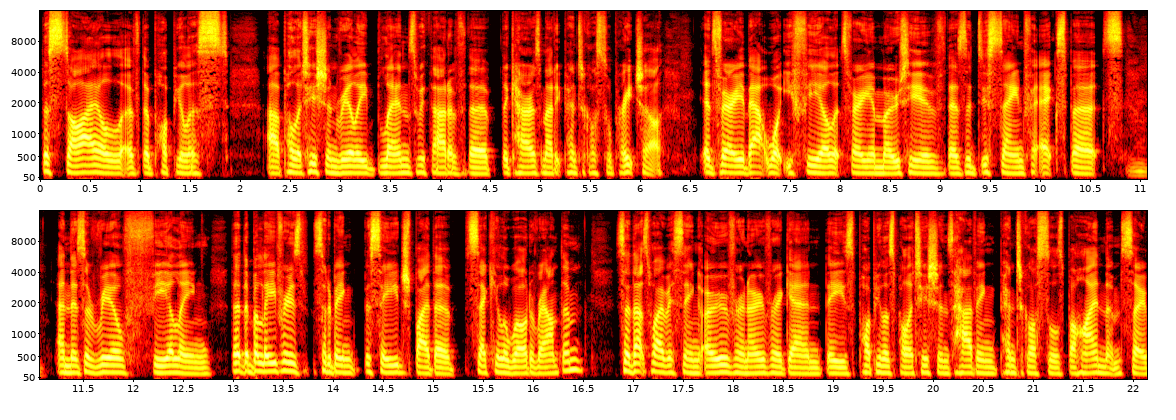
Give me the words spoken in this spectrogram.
the style of the populist uh, politician really blends with that of the, the charismatic Pentecostal preacher. It's very about what you feel. It's very emotive. There's a disdain for experts. Mm. And there's a real feeling that the believer is sort of being besieged by the secular world around them. So that's why we're seeing over and over again these populist politicians having Pentecostals behind them. So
